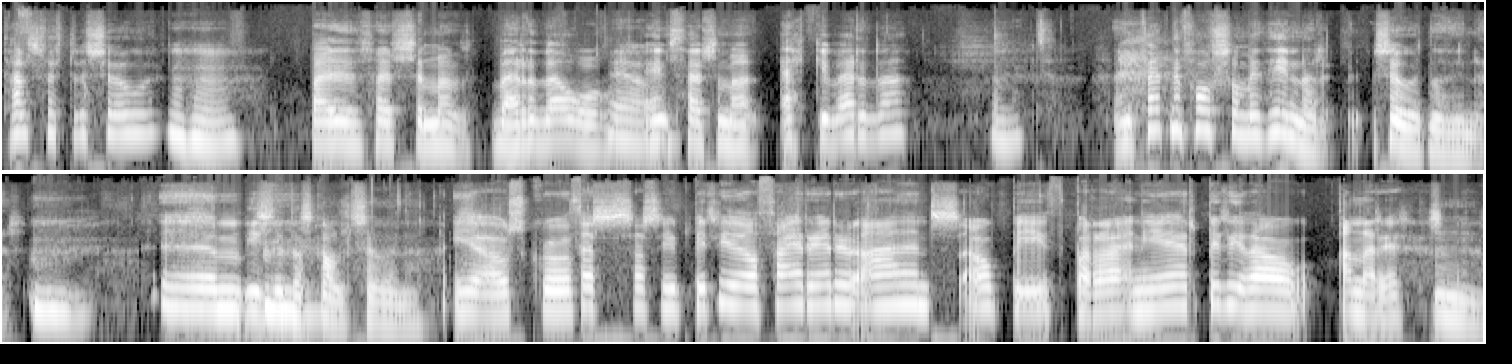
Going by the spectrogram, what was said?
talsvert við sögu Mhm. bæði þær sem að verða og Já. eins þær sem að ekki verða Einmitt. en hvernig fór svo með þínar sögurnar þínar, Um, vísindaskáld söguna já, sko þess að ég byrjuði á þær eru aðeins á byð bara en ég er byrjuð á annari mm.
